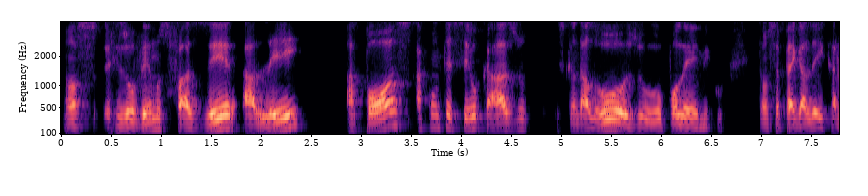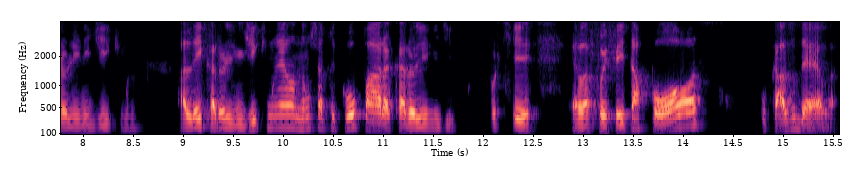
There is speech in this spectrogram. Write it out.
Nós resolvemos fazer a lei após acontecer o caso escandaloso ou polêmico. Então, você pega a lei Caroline Dickmann. A lei Caroline Dickmann ela não se aplicou para Caroline Dickmann. porque ela foi feita após o caso dela.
